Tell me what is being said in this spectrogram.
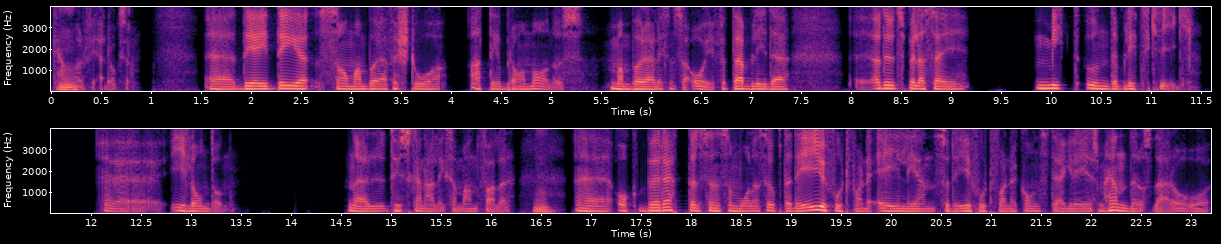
kan Mm. vara det fjärde också. Eh, det är i det som man börjar förstå att det är bra manus. Man börjar liksom säga oj, för där blir det, eh, att det utspelar sig mitt under blitzkrig eh, i London. När tyskarna liksom anfaller. Mm. Eh, och berättelsen som målas upp där, det är ju fortfarande aliens och det är ju fortfarande konstiga grejer som händer och sådär. Och, och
